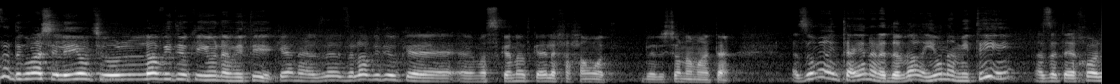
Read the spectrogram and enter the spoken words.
זו דוגמה של עיון שהוא לא בדיוק עיון אמיתי, כן? זה, זה לא בדיוק אה, אה, מסקנות כאלה חכמות בלשון המעטה. אז הוא אומר, אם תעיין על הדבר עיון אמיתי, אז אתה יכול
